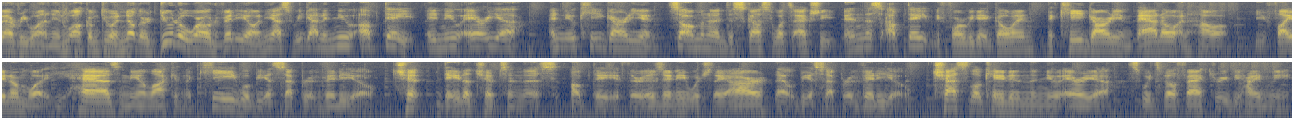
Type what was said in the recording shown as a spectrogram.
everyone and welcome to another Doodle World video and yes we got a new update, a new area, a new key guardian. So I'm going to discuss what's actually in this update before we get going. The key guardian battle and how you fight him, what he has, me unlocking the key will be a separate video. Chip data chips in this update, if there is any, which they are, that will be a separate video. Chests located in the new area, Sweetsville Factory behind me,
